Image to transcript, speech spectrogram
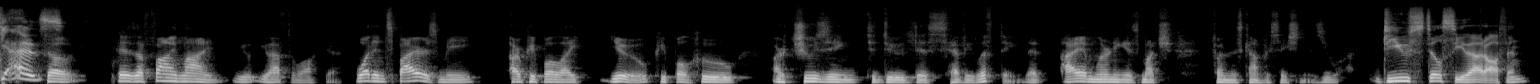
Yes. So there's a fine line you you have to walk there. What inspires me are people like you, people who are choosing to do this heavy lifting that I am learning as much from this conversation as you are. do you still see that often?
